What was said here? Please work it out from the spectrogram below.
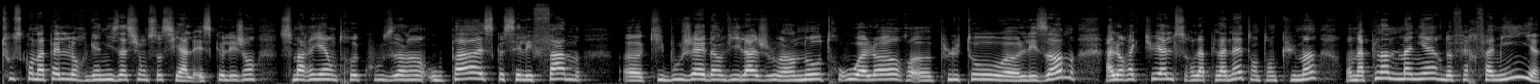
tout ce qu'on appelle l'organisation sociale. Est-ce que les gens se mariaient entre cousins ou pas? Est-ce que c'est les femmes euh, qui bougeaient d'un village ou un autre, ou alors euh, plutôt euh, les hommes. À l'heure actuelle, sur la planète, en tant qu'humain, on a plein de manières de faire famille.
